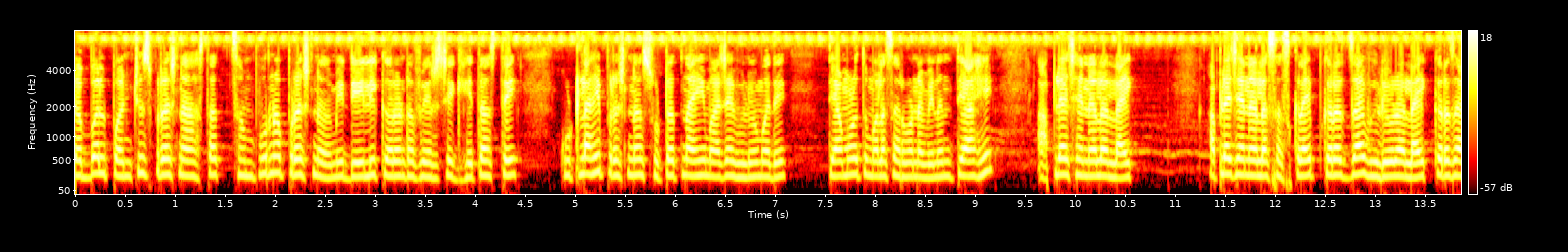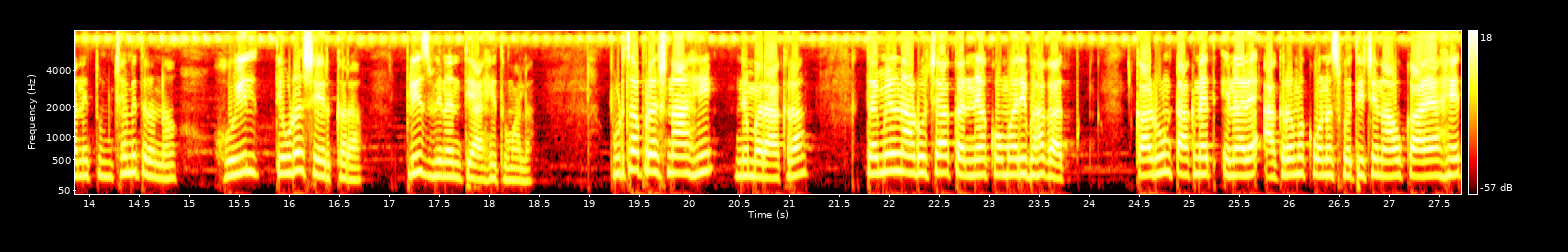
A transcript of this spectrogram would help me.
तब्बल पंचवीस प्रश्न असतात. संपूर्ण प्रश्न मी डेली करंट अफेअर्सचे घेत असते. कुठलाही प्रश्न सुटत नाही माझ्या व्हिडिओमध्ये. त्यामुळे तुम्हाला सर्वांना विनंती आहे आपल्या चॅनलला लाईक आपल्या चॅनलला सबस्क्राईब करत जा व्हिडिओला लाईक करत जा आणि तुमच्या मित्रांना होईल तेवढं शेअर करा. प्लीज विनंती आहे तुम्हाला. पुढचा प्रश्न आहे नंबर अकरा. तमिळनाडूच्या कन्याकुमारी भागात काढून टाकण्यात येणाऱ्या आक्रमक वनस्पतीचे नाव काय आहेत?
